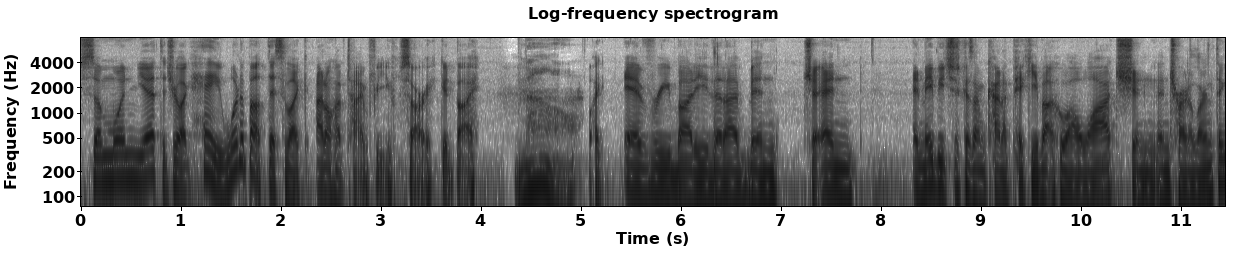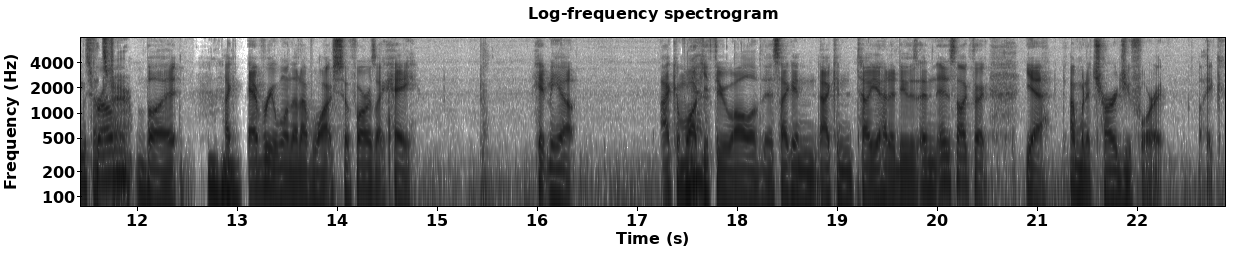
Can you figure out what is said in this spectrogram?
someone yet that you're like, hey, what about this? Like, I don't have time for you. Sorry, goodbye. No. Like everybody that I've been, ch- and and maybe it's just because I'm kind of picky about who I'll watch and, and try to learn things That's from. fair. But mm-hmm. like everyone that I've watched so far is like, hey, hit me up. I can walk Yeah. you through all of this. I can I can tell you how to do this. And it's not like, yeah, I'm going to charge you for it. Like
